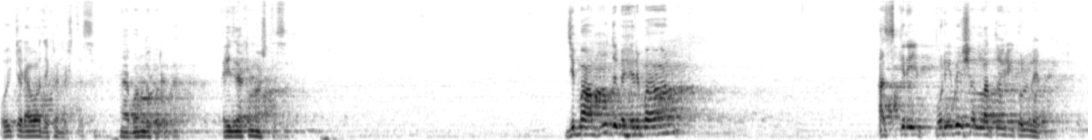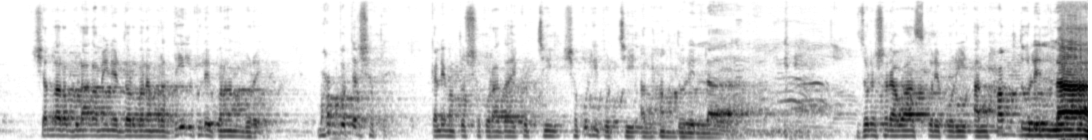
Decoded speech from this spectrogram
ওইটার আওয়াজ এখানে আসতেছে। হ্যাঁ বন্ধ করে দেন। এই যে এখন আসতেছে। যে মাহবুদ মেহরবান আজকের এই পরিবেশ আল্লাহ তৈরি করলেন। সে রব্বুল আলমিনের দরবারে আমরা দিল খুলে প্রাণ ভরে মহব্বতের সাথে কালিমাত শুকর আদায় করছি, সকলই পড়ছি, আলহামদুলিল্লাহ। জোরে সোরে আওয়াজ করে পড়ি, আলহামদুলিল্লাহ।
